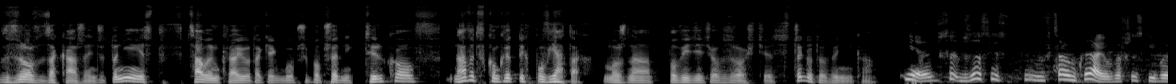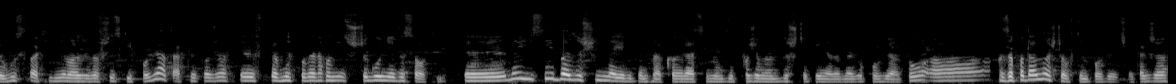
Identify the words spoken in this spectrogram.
wzrost zakażeń, że to nie jest w całym kraju, tak jak było przy poprzednich, tylko w, nawet w konkretnych powiatach można powiedzieć o wzroście. Z czego to wynika? Nie, wzrost jest w całym kraju, we wszystkich województwach i niemalże we wszystkich powiatach, tylko że e, w pewnych powiatach on jest szczególnie wysoki. E, no i istnieje bardzo silna i ewidentna korelacja między poziomem wyszczepienia danego powiatu, a zapadalnością w tym powiecie. Także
